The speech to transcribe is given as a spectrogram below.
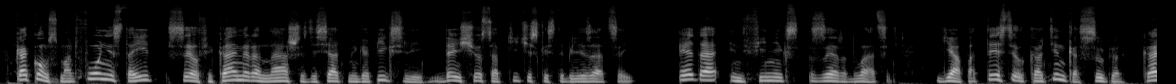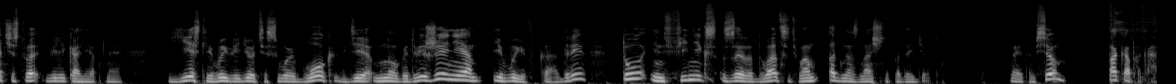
В каком смартфоне стоит селфи-камера на 60 мегапикселей, да еще с оптической стабилизацией? Это Infinix ZR20. Я потестил, картинка супер, качество великолепное. Если вы ведете свой блог, где много движения, и вы в кадре, то Infinix Zero 20 вам однозначно подойдет. На этом все. Пока-пока.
